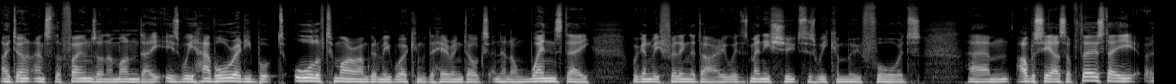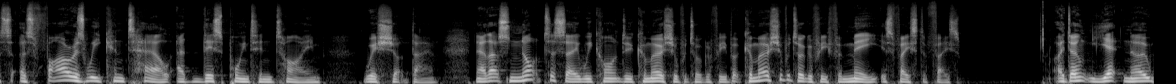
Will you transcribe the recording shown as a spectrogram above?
I don't answer the phones on a Monday is we have already booked all of tomorrow. I'm going to be working with the hearing dogs, and then on Wednesday we're going to be filling the diary with as many shoots as we can move forwards. Um, obviously, as of Thursday, as, as far as we can tell at this point in time, we're shut down. Now, that's not to say we can't do commercial photography, but commercial photography for me is face to face. I don't yet know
